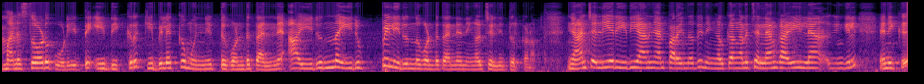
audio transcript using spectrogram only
മനസ്സോട് കൂടിയിട്ട് ഈ ദിക്ർ കിബിലക്ക് മുന്നിട്ട് കൊണ്ട് തന്നെ ആ ഇരുന്ന ഇരുപ്പിലിരുന്നു കൊണ്ട് തന്നെ നിങ്ങൾ ചൊല്ലി തീർക്കണം ഞാൻ ചൊല്ലിയ രീതിയാണ് ഞാൻ പറയുന്നത്. നിങ്ങൾക്ക് അങ്ങനെ ചെല്ലാൻ കഴിയില്ല എങ്കിൽ എനിക്ക്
